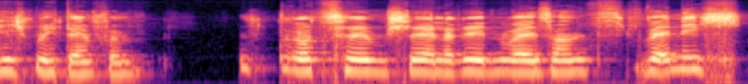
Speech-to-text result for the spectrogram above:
ich möchte einfach trotzdem schneller reden, weil sonst, wenn ich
